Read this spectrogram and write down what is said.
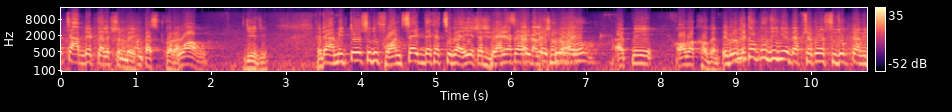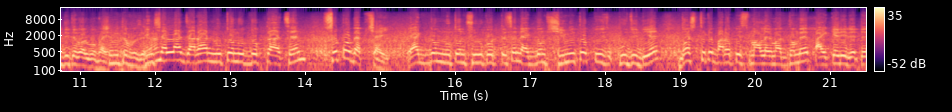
হচ্ছে আপডেট কালেকশন ভাই। কন্ট্রাস্ট করা। ওয়াও জি জি। এটা আমি তো শুধু ফ্রন্ট সাইড দেখাচ্ছি ভাই এটা ব্যাক সাইড। আপনি অবাক হবেন। এগুলো তো পুঁজি নিয়ে ব্যবসা করার সুযোগটা আমি দিতে পারব ভাই। সীমিত পুঁজি, হ্যাঁ? ইনশাআল্লাহ যারা নতুন উদ্যোক্তা আছেন ছোট ব্যবসায়ী একদম নতুন শুরু করতেছেন একদম সীমিত পুঁজি দিয়ে দশ থেকে বারো পিস মালের মাধ্যমে পাইকারি রেটে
